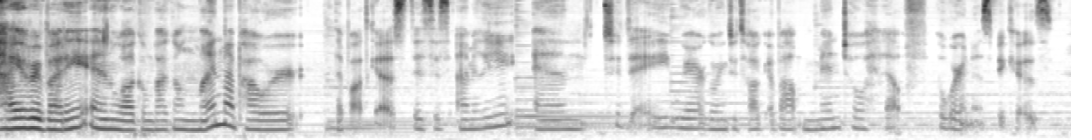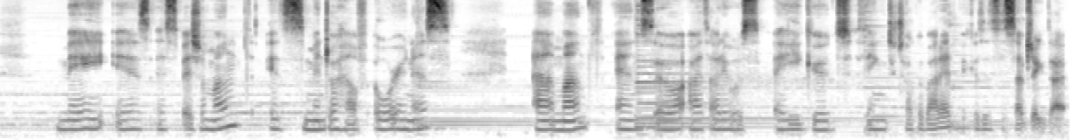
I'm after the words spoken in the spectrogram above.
Hi everybody and welcome back on Mind My Power the podcast. This is Emily, and today we are going to talk about mental health awareness because May is a special month. It's mental health awareness uh, month, and so I thought it was a good thing to talk about it because it's a subject that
